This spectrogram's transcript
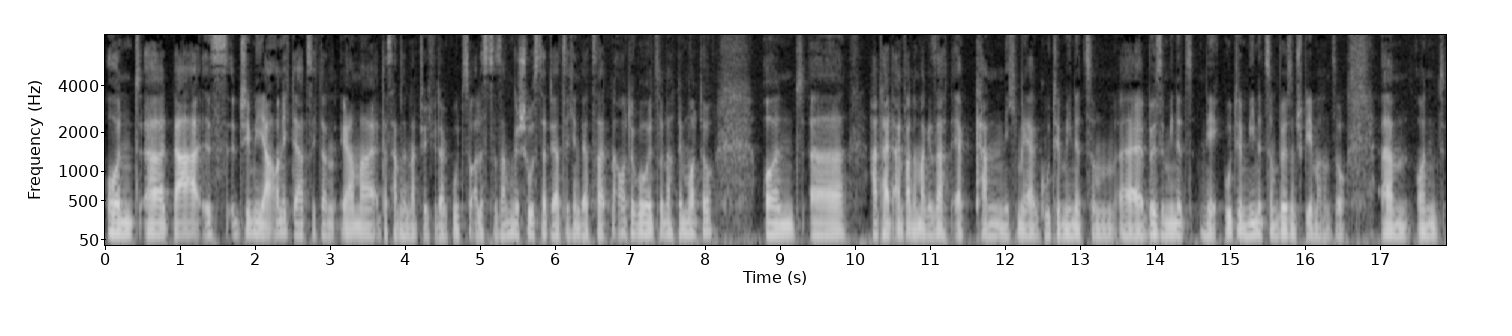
Und äh, da ist Jimmy ja auch nicht, der hat sich dann eher mal, das haben sie natürlich wieder gut so alles zusammengeschustert, der hat sich in der Zeit ein Auto geholt, so nach dem Motto. Und äh, hat halt einfach nochmal gesagt, er kann nicht mehr gute Miene zum, äh, böse Miene, z- nee, gute Miene zum bösen Spiel machen, so. Ähm, und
